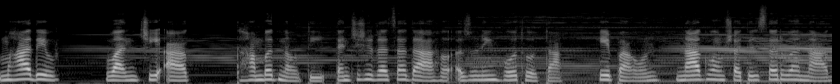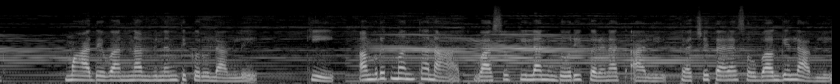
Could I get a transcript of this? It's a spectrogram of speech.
महादेवांची आग थांबत नव्हती. त्यांच्या शरीराचा दाह अजूनही होत होता. हे पाहून नागवंशातील सर्व नाग महादेवांना विनंती करू लागले की अमृत मंथनात वासुकीला दोरी करण्यात आली त्याचे त्याला सौभाग्य लाभले.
